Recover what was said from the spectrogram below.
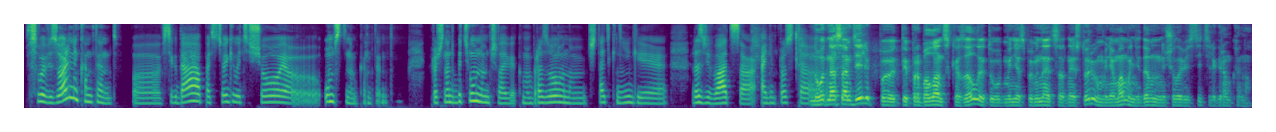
свой визуальный контент всегда подстегивать еще э, умственным контентом. Короче, надо быть умным человеком, образованным, читать книги, развиваться, а не просто... Ну вот на самом деле, ты про баланс сказал, это у меня вспоминается одна история. У меня мама недавно начала вести телеграм-канал.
